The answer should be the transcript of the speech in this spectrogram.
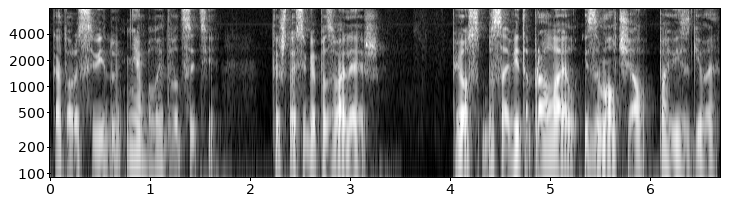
который с виду не было и двадцати. «Ты что себе позволяешь?» Пес басовито пролаял и замолчал, повизгивая.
